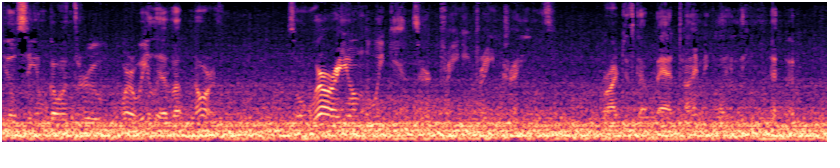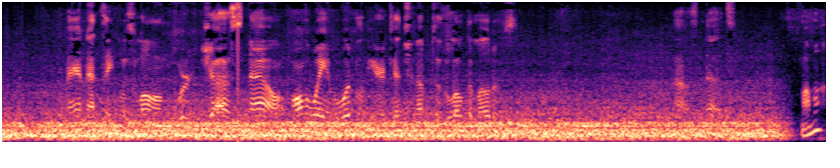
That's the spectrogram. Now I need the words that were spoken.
you'll see them going through where we live up north. So where are you on the weekends? There trainy train trains. Or I just got bad timing lately. Man, that thing was long. We're just now, all the way in Woodland here, catching up to the locomotives. That was nuts. Mama,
